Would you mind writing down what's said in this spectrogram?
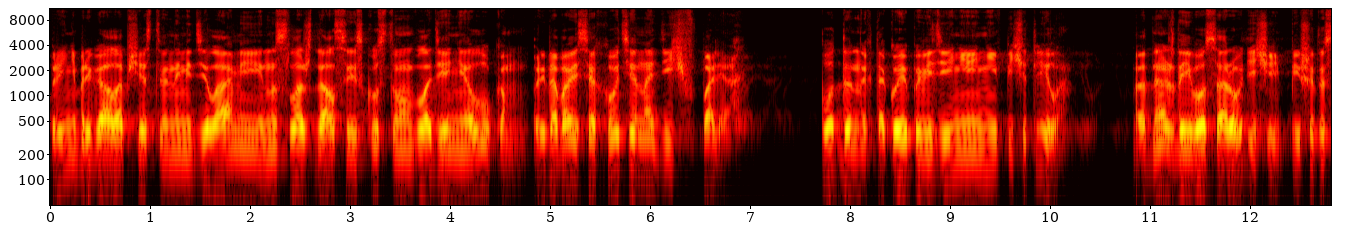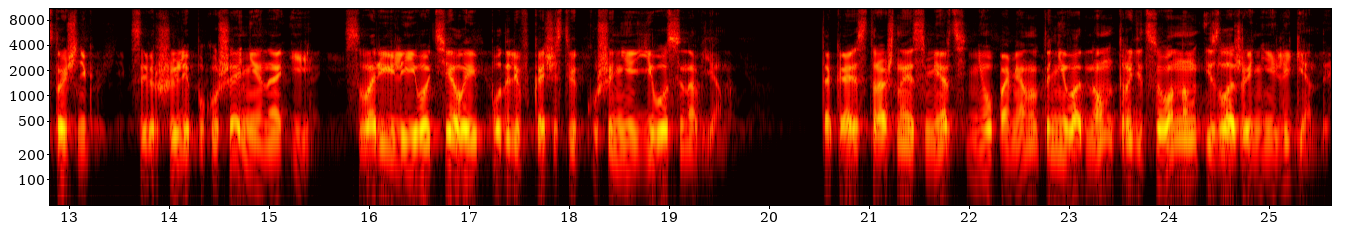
пренебрегал общественными делами и наслаждался искусством владения луком, предаваясь охоте на дичь в полях. Подданных такое поведение не впечатлило. Однажды его сородичи, пишет источник, совершили покушение на И, сварили его тело и подали в качестве кушания его сыновьям. Такая страшная смерть не упомянута ни в одном традиционном изложении легенды.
